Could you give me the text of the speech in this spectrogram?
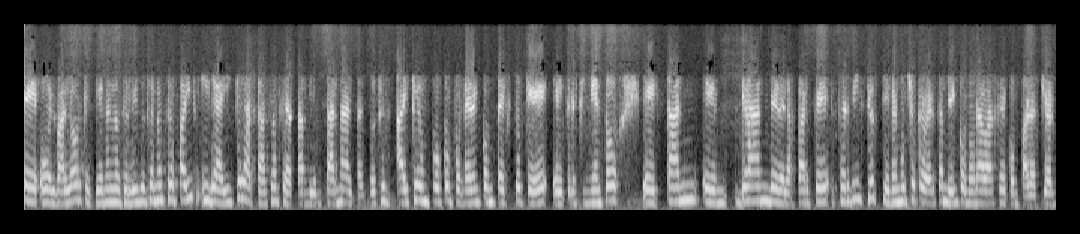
eh, o el valor que tienen los servicios en nuestro país y de ahí que la tasa sea también tan alta. Entonces hay que un poco poner en contexto que el crecimiento eh, tan eh, grande de la parte servicios tiene mucho que ver también con una base de comparación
